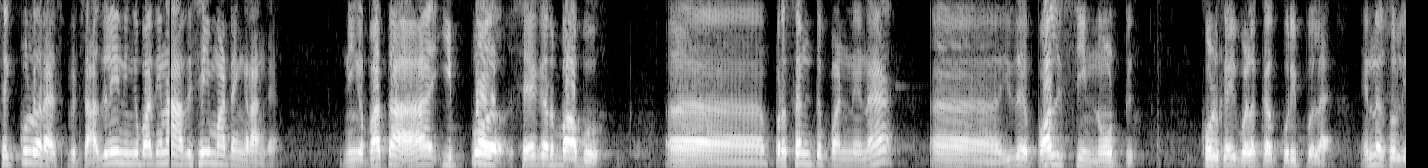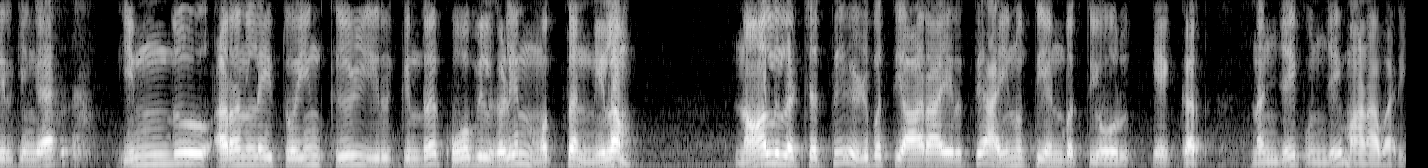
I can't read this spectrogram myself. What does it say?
secular aspects அதுலேயும் நீங்கள் பார்த்தீங்கன்னா அதை செய்ய மாட்டேங்கிறாங்க. நீங்கள் பார்த்தா இப்போ சேகர் பாபு ப்ரெசண்ட் பண்ணின இது பாலிசி நோட்டு கொள்கை விளக்க குறிப்பில். என்ன சொல்லியிருக்கீங்க? இந்து அறநிலைத்துறையின் கீழ் இருக்கின்ற கோவில்களின் மொத்த நிலம் நாலு லட்சத்து எழுபத்தி ஆறாயிரத்தி ஐநூற்றி எண்பத்தி ஓரு ஏக்கர் நஞ்சை புஞ்சை மானாவாரி.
